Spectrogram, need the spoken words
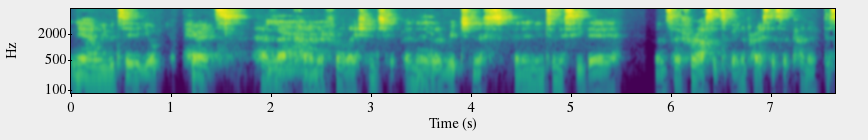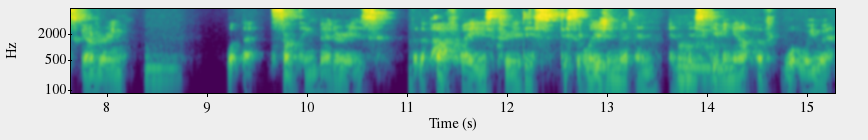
now we would see that your, your parents have that kind of relationship and there's Yeah. a richness and an intimacy there. And so for us, it's been a process of kind of discovering Mm. What that something better is. But the pathway is through this disillusionment and, and this Mm. giving up of what we were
